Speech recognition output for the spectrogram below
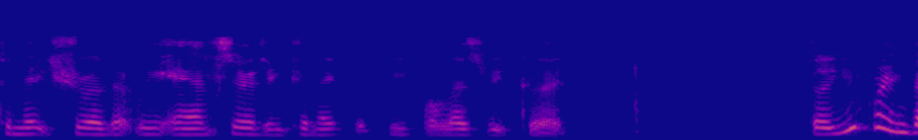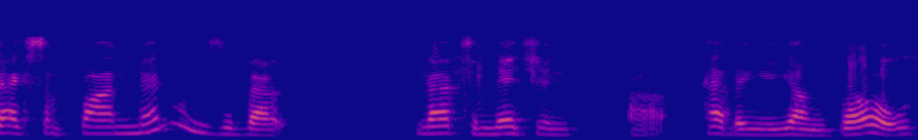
to make sure that we answered and connected people as we could. So you bring back some fond memories about, not to mention uh, having a young beau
